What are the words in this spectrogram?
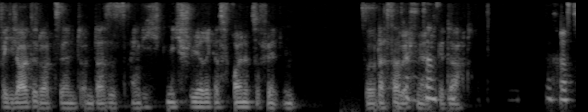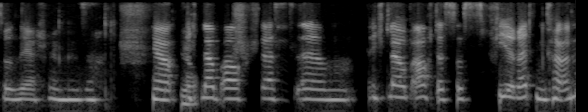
wie die Leute dort sind und dass es eigentlich nicht schwierig ist, Freunde zu finden. So, das habe ich mir halt gedacht. Das hast du sehr schön gesagt. Ja, ja. ich glaube auch, dass ähm, ich glaube auch, dass das viel retten kann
